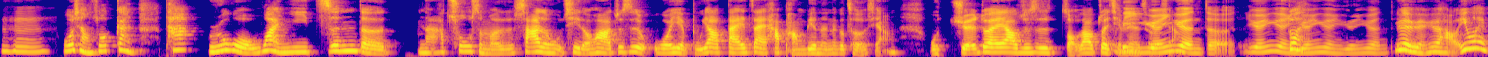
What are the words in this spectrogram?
嗯哼，我想说，干他如果万一真的拿出什么杀人武器的话，就是我也不要待在他旁边的那个车厢，我绝对要就是走到最前面的车厢，远远的，远远远远远远，越远越好，因为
